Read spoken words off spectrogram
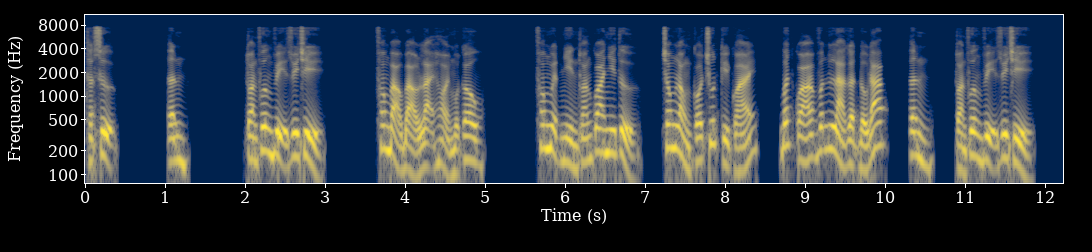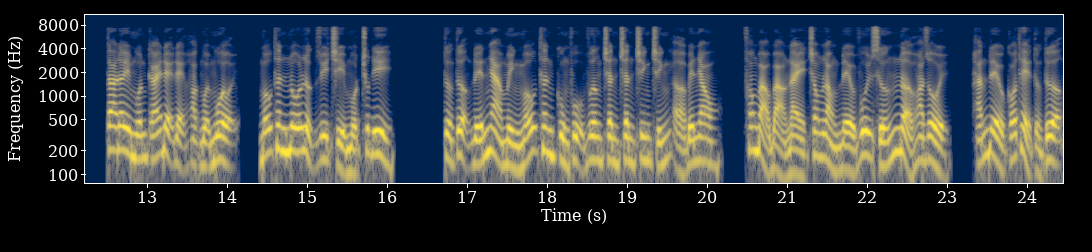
Thật sự. ân, Toàn phương vị duy trì. Phong Bảo bảo lại hỏi một câu. Phong Nguyệt nhìn thoáng qua nhi tử, trong lòng có chút kỳ quái, bất quá vẫn là gật đầu đáp, ân, toàn phương vị duy trì. Ta đây muốn cái đệ đệ hoặc muội muội, mẫu thân nỗ lực duy trì một chút đi. Tưởng tượng đến nhà mình mẫu thân cùng phụ vương chân chân chính chính ở bên nhau, phong bảo bảo này trong lòng đều vui sướng nở hoa rồi, hắn đều có thể tưởng tượng,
